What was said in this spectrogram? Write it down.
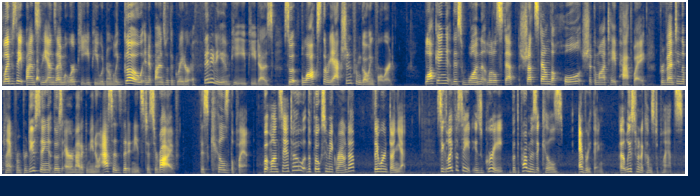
Glyphosate binds to the enzyme where PEP would normally go, and it binds with a greater affinity than PEP does, so it blocks the reaction from going forward. Blocking this one little step shuts down the whole shikimate pathway, preventing the plant from producing those aromatic amino acids that it needs to survive. This kills the plant. But Monsanto, the folks who make Roundup, they weren't done yet. See, glyphosate is great, but the problem is it kills everything, at least when it comes to plants.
